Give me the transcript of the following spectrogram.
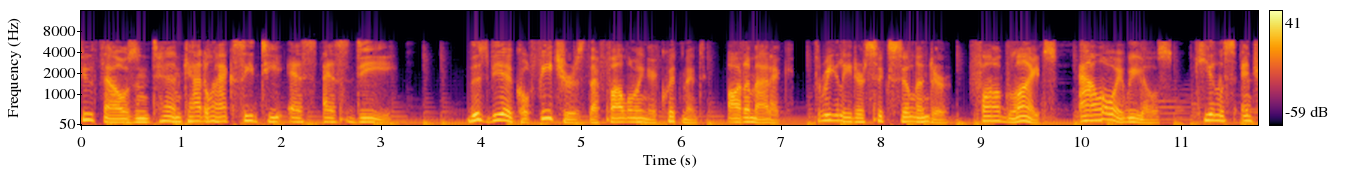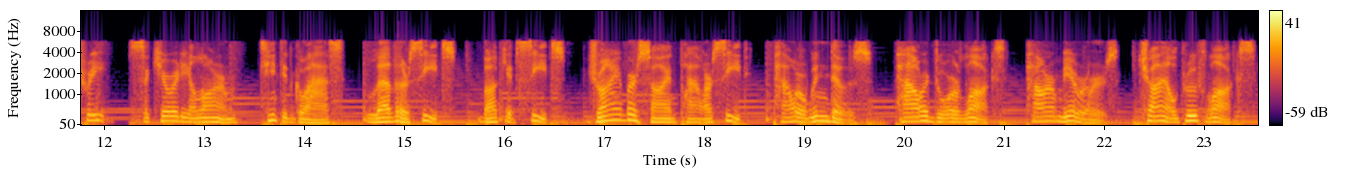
2010 Cadillac CTS SD. This vehicle features the following equipment, automatic, 3-liter 6-cylinder, fog lights, alloy wheels, keyless entry, security alarm, tinted glass, leather seats, bucket seats, driver side power seat, power windows, power door locks, power mirrors, childproof locks,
